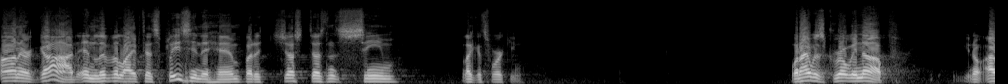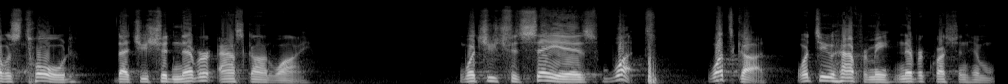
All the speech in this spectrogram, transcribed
honor God and live a life that's pleasing to him, but it just doesn't seem like it's working. When I was growing up, you know, I was told that you should never ask God why. What you should say is, What? What's God? What do you have for me? Never question him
